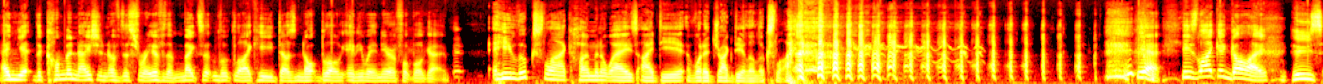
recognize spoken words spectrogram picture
and yet the combination of the three of them makes it look like he does not belong anywhere near a football game. He looks like Home and Away's idea of what a drug dealer looks like. yeah, he's like a guy who's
